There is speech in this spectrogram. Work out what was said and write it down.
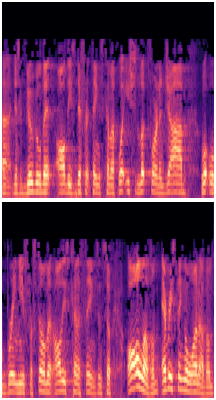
uh, just Googled it. All these different things come up. What you should look for in a job, what will bring you fulfillment, all these kind of things. And so all of them, every single one of them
